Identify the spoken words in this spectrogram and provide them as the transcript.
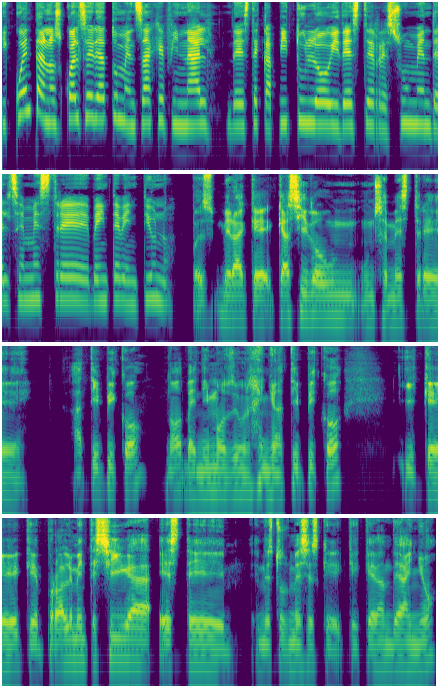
Y cuéntanos cuál sería tu mensaje final de este capítulo y de este resumen del semestre 2021. Pues mira, que, ha sido un, semestre atípico, ¿no? Venimos de un año atípico y que, probablemente siga este, en estos meses que, quedan de año,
